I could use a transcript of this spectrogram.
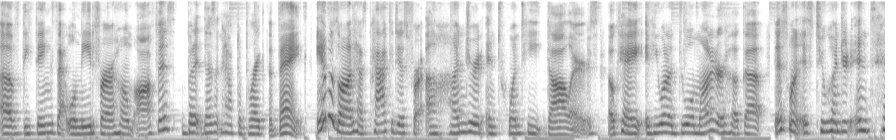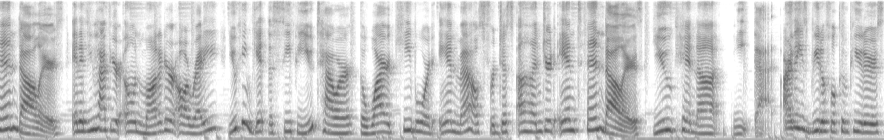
of the things that we'll need for our home office, but it doesn't have to break the bank. Amazon has packages for $120. Okay, if you want a dual monitor hookup, this one is $210. And if you have your own monitor already, you get the CPU tower, the wired keyboard, and mouse for just $110. You cannot beat that. Are these beautiful computers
